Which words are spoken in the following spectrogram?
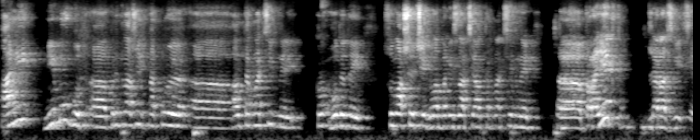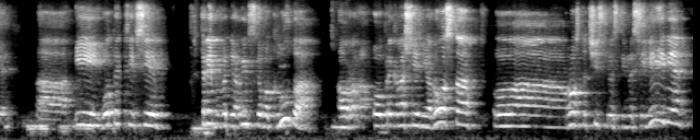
Они не могут э, предложить такой э, альтернативный, вот этой сумасшедшей глобализации альтернативный проект для развития. И вот эти все требования римского клуба о, о прекращении роста, о, о роста численности населения,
